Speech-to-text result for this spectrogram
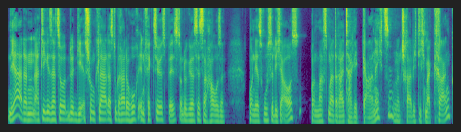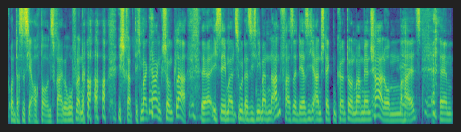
ja, dann hat die gesagt, so, dir ist schon klar, dass du gerade hochinfektiös bist und du gehörst jetzt nach Hause und jetzt ruhst du dich aus und machst mal drei Tage gar nichts und dann schreibe ich dich mal krank und das ist ja auch bei uns Freiberuflern, ich schreibe dich mal krank, schon klar. Ja, ich sehe mal zu, dass ich niemanden anfasse, der sich anstecken könnte und mache mir einen Schal um den Hals. Ähm,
